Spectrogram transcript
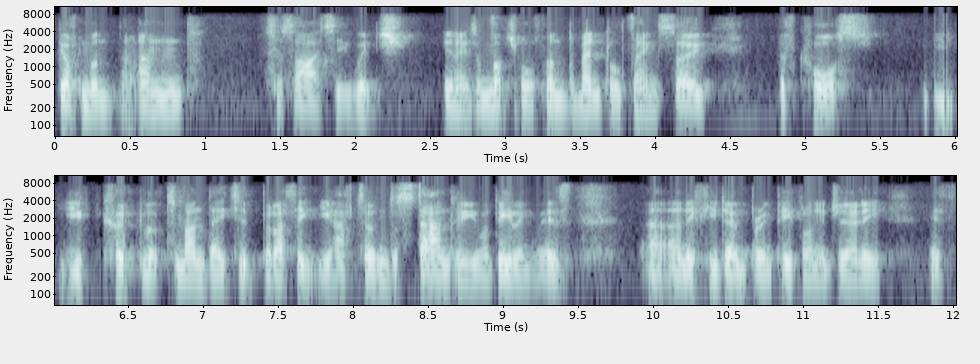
government and society, which you know is a much more fundamental thing. So, of course, you, could look to mandate it, but I think you have to understand who you're dealing with, uh, and if you don't bring people on your journey, if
